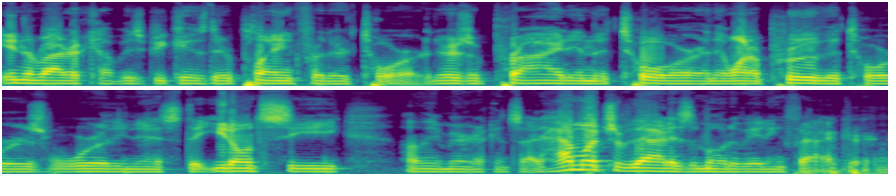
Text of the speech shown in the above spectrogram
in the Ryder Cup is because they're playing for their tour. There's a pride in the tour, and they want to prove the tour's worthiness that you don't see on the American side. How much of that is a motivating factor?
